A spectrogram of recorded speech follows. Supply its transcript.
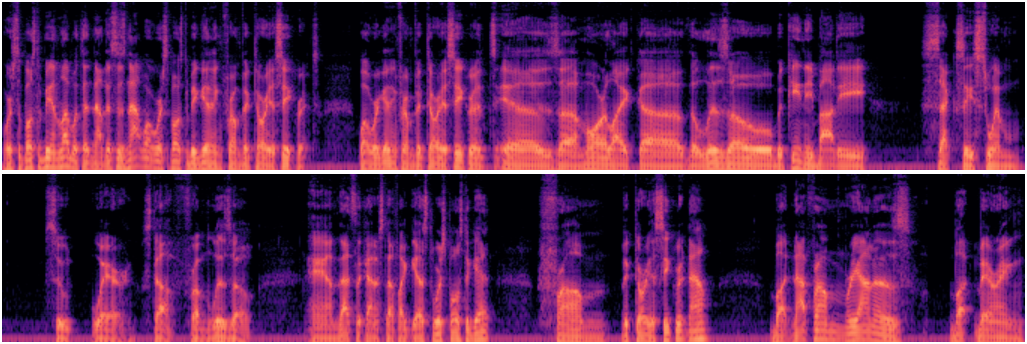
We're supposed to be in love with it. Now, this is not what we're supposed to be getting from Victoria's Secret. what we're getting from Victoria's Secret is uh, more like uh, the Lizzo bikini body, sexy swimsuit wear stuff from Lizzo. And that's the kind of stuff I guess we're supposed to get from Victoria's Secret now, but not from Rihanna's butt bearing,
